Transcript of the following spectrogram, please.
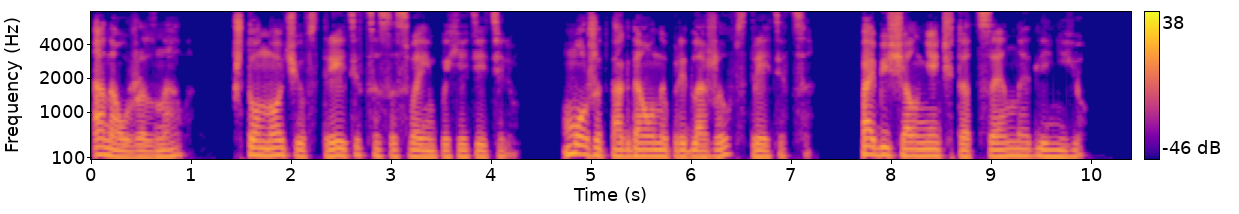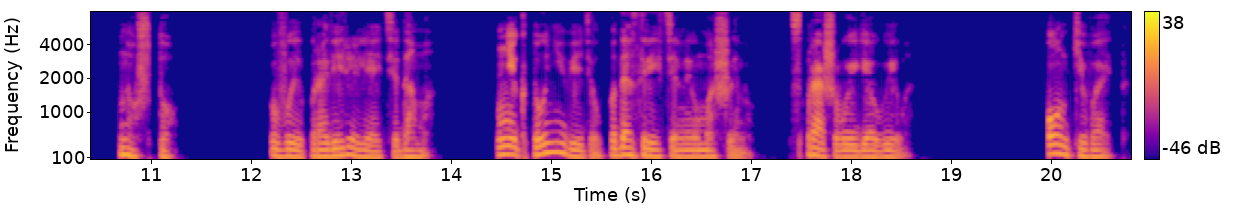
Она уже знала, что ночью встретится со своим похитителем. Может, тогда он и предложил встретиться, пообещал нечто ценное для нее. Но что? Вы проверили эти дома? Никто не видел подозрительную машину. — спрашиваю я Уилла. Он кивает.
